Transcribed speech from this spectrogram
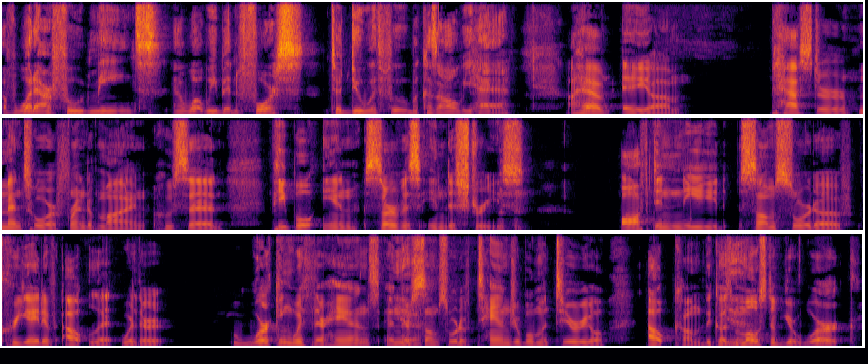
of what our food means and what we've been forced to do with food because of all we had I have a um, pastor mentor friend of mine who said people in service industries often need some sort of creative outlet where they're working with their hands and there's some sort of tangible material outcome because Yeah. most of your work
